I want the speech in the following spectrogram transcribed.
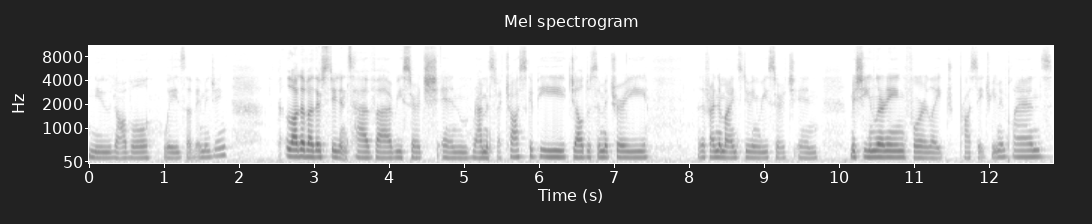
new, novel ways of imaging. A lot of other students have uh, research in Raman spectroscopy, gel dosimetry. And a friend of mine's doing research in machine learning for like prostate treatment plans,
